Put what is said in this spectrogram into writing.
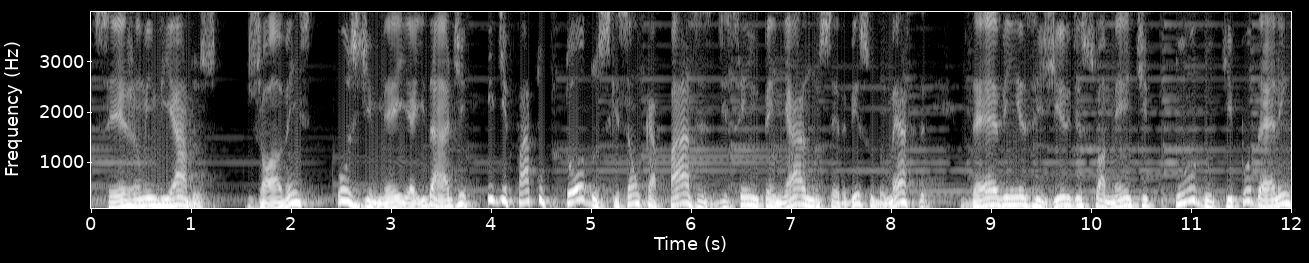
sejam enviados, jovens, os de meia idade e de fato todos que são capazes de se empenhar no serviço do mestre devem exigir de sua mente tudo o que puderem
